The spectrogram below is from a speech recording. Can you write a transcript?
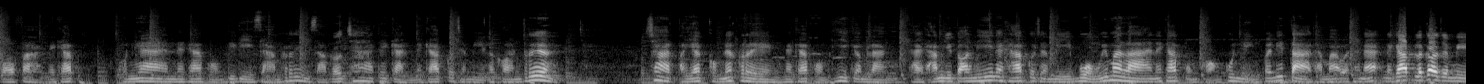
ขอฝากนะครับ ผลงานนะครับผมดีๆ 3 เรื่อง 3 รสชาติด้วยกันนะครับ ก็จะมีละครเรื่อง ชาติพยัคฆ์คมนักเกรงนะครับผมที่กำลังถ่ายทำอยู่ตอนนี้นะครับก็จะมีบ่วงวิมาลานะครับผมของคุณหนิงปณิตาธรรมวัฒนะนะครับแล้วก็จะมี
